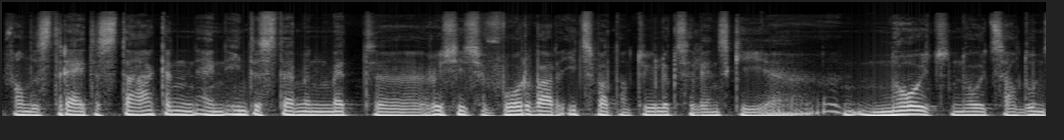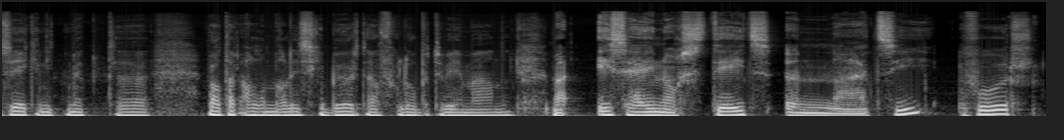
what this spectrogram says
van de strijd te staken en in te stemmen met uh, Russische voorwaarden. Iets wat natuurlijk Zelensky uh, nooit, nooit zal doen. Zeker niet met wat er allemaal is gebeurd de afgelopen twee maanden. Maar is hij nog steeds een nazi voor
